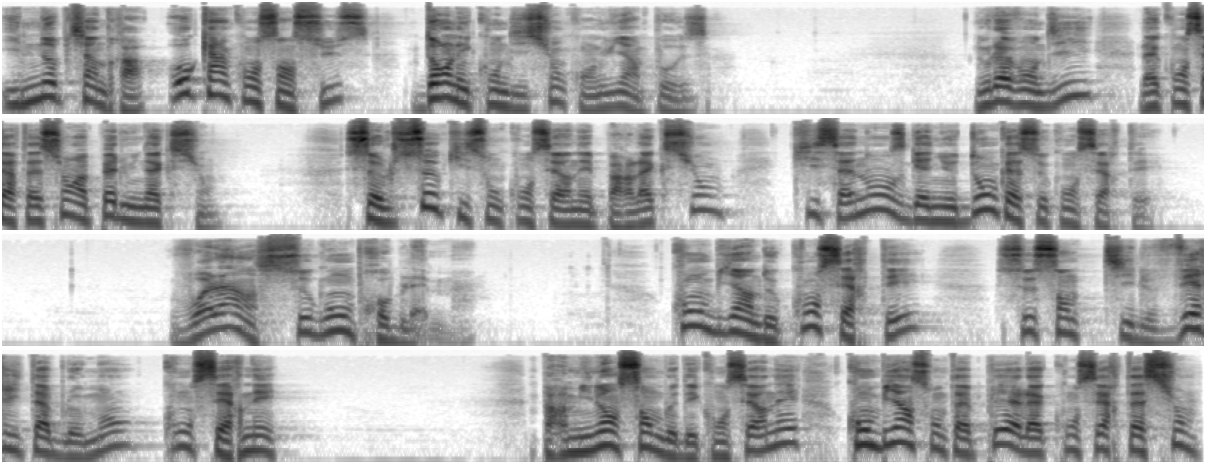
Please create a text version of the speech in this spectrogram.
il n'obtiendra aucun consensus dans les conditions qu'on lui impose. Nous l'avons dit, la concertation appelle une action. Seuls ceux qui sont concernés par l'action qui s'annonce gagnent donc à se concerter. Voilà un second problème. Combien de concertés se sentent-ils véritablement concernés? Parmi l'ensemble des concernés, combien sont appelés à la concertation?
